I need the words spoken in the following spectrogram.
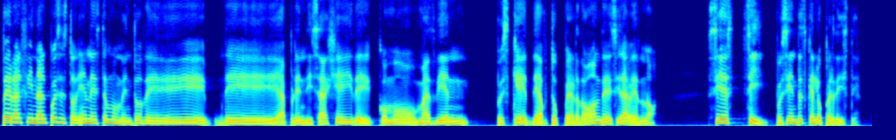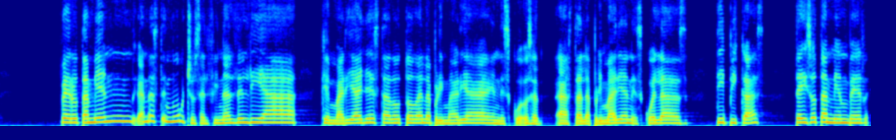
Pero al final, pues estoy en este momento de, de aprendizaje y de como más bien, pues que de autoperdón, de decir, a ver, no. Sí, es, sí, pues sientes que lo perdiste. Pero también ganaste mucho. O sea, al final del día, que María haya estado toda la primaria en escuela, o sea, hasta la primaria en escuelas típicas, te hizo también ver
